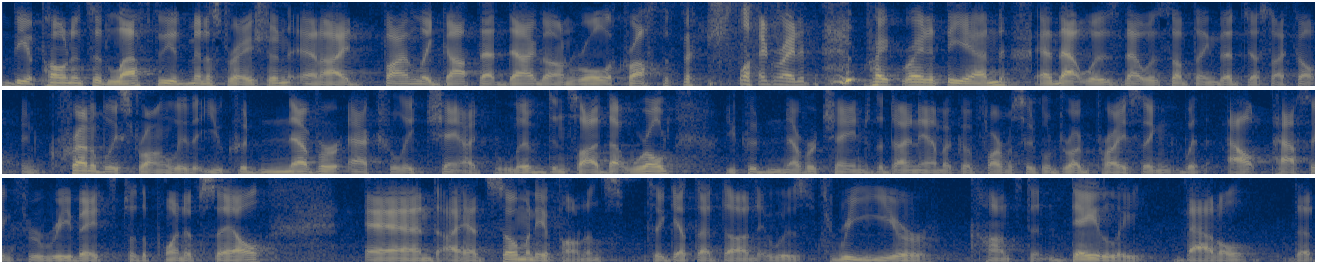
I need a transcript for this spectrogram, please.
the opponents had left the administration, and I finally got that daggone roll across the finish line right at right right at the end. And that was that was something that just I felt incredibly strongly that you could never actually change. I lived inside that world. You could never change the dynamic of pharmaceutical drug pricing without passing through rebates to the point of sale. And I had so many opponents to get that done. It was three year constant daily battle that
